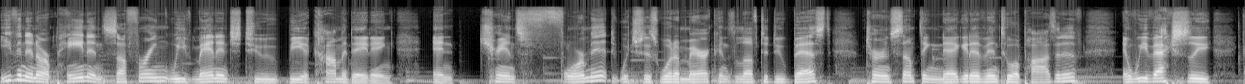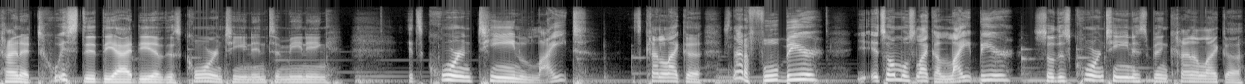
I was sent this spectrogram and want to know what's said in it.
even in our pain and suffering, we've managed to be accommodating and transform it, which is what Americans love to do best, turn something negative into a positive. And we've actually kind of twisted the idea of this quarantine into meaning it's quarantine light. It's kind of like a, it's not a full beer, it's almost like a light beer. So this quarantine has been kind of like a,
